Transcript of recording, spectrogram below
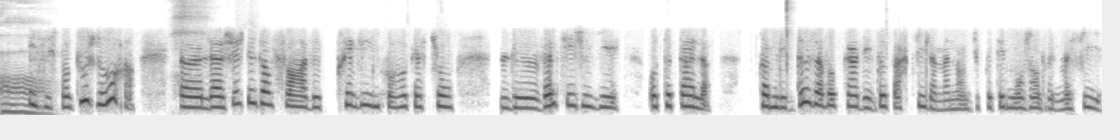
Oh. Ils y sont toujours. Euh, la juge des enfants avait prévu une convocation le 26 juillet. Au total, comme les deux avocats des deux parties, là maintenant du côté de mon gendre et de ma fille,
